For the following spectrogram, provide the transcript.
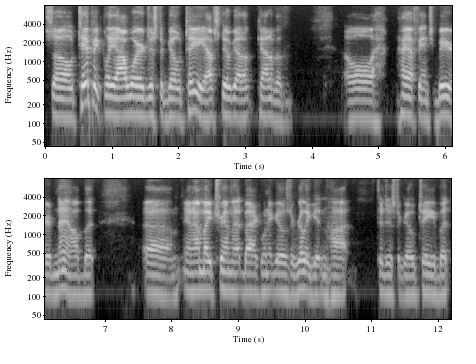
So typically I wear just a goatee. I've still got a kind of a oh half inch beard now, but um, and I may trim that back when it goes to really getting hot. to just a goatee. But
